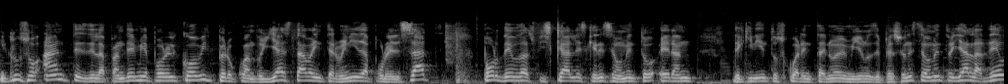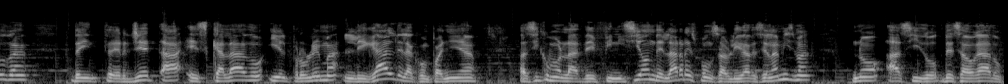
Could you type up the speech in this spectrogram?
incluso antes de la pandemia por el COVID, pero cuando ya estaba intervenida por el SAT por deudas fiscales que en ese momento eran de 549 millones de pesos. En este momento ya la deuda de Interjet ha escalado y el problema legal de la compañía, así como la definición de las responsabilidades en la misma, no ha sido desahogado.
